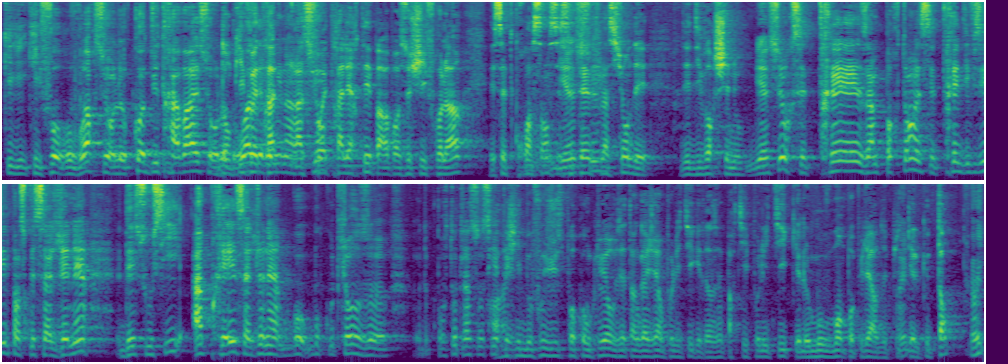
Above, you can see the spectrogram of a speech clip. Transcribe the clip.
qu'il faut revoir, sur le code du travail, sur le droit de rémunération. Il faut être alerté par rapport à ce chiffre-là et cette croissance et cette inflation des, des divorces chez nous. Bien sûr, c'est très important et c'est très difficile parce que ça génère des soucis après, ça génère beaucoup de choses euh, pour toute la société. Rachid Boufou, juste pour conclure, vous êtes engagé en politique et dans un parti politique est le mouvement populaire depuis quelques temps. Oui.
